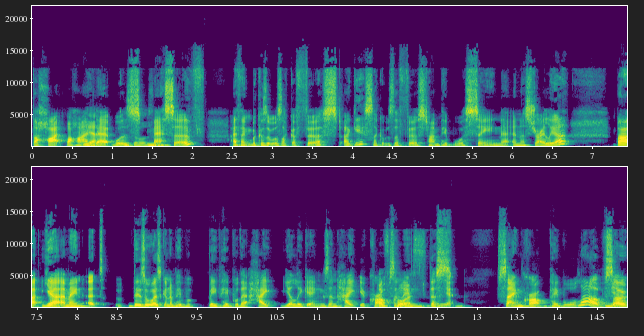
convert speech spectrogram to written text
the hype behind Yeah, that was was awesome. massive. I think because it was like a first, I guess, like it was the first time people were seeing that in Australia. But yeah, I mean, it's there's always going to be people that hate your leggings and hate your crops, and then this yeah. same crop people will love. So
